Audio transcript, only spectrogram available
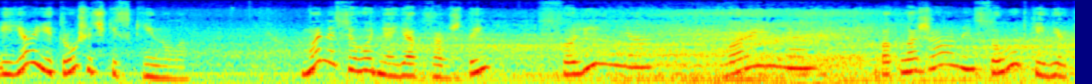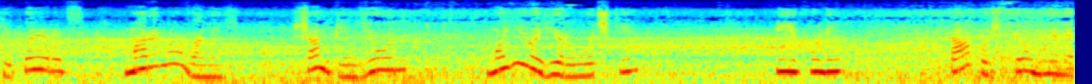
і я її трошечки скинула. У мене сьогодні, як завжди, соління, варення, баклажани, солодкий гіркий перець, маринований шампіньйон, мої огірочки, пікулі. Також це у мене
